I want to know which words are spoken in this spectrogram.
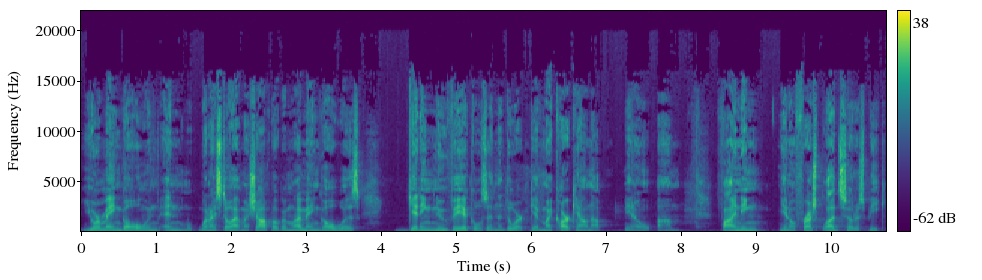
your main goal, and and when I still have my shop open, my main goal was getting new vehicles in the door, getting my car count up. You know, um, finding you know fresh blood, so to speak.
